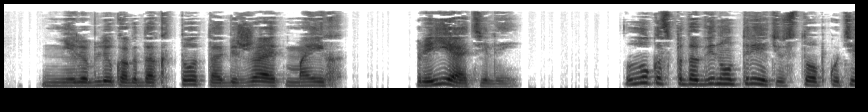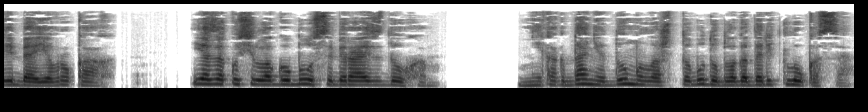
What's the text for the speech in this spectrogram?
— Не люблю, когда кто-то обижает моих приятелей. Лукас пододвинул третью стопку, теребя ее в руках. Я закусила губу, собираясь с духом. Никогда не думала, что буду благодарить Лукаса.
